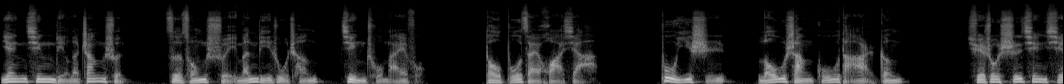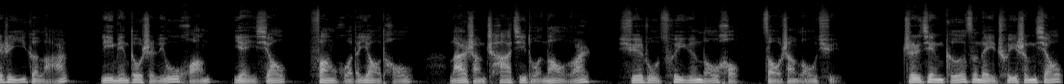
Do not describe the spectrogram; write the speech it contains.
燕青领了张顺，自从水门里入城，静处埋伏，都不在话下。不一时，楼上鼓打二更。却说石谦携着一个篮儿，里面都是硫磺、焰硝、放火的药头，篮上插几朵闹儿，学入翠云楼后，走上楼去。只见格子内吹笙箫，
